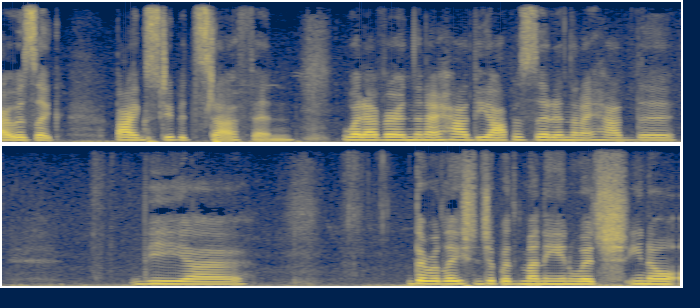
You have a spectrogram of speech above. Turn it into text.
i was like buying stupid stuff and whatever and then i had the opposite and then i had the the uh the relationship with money in which you know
